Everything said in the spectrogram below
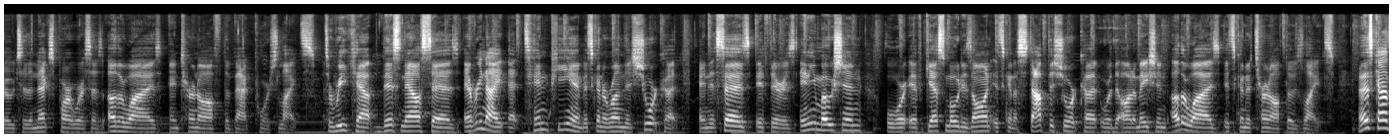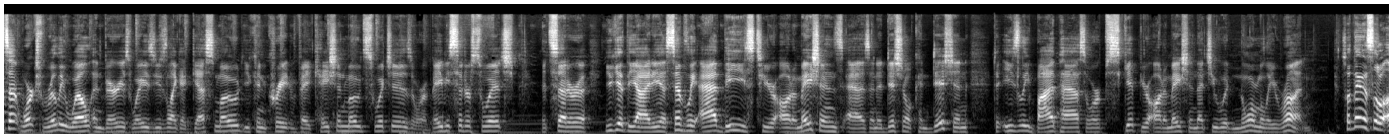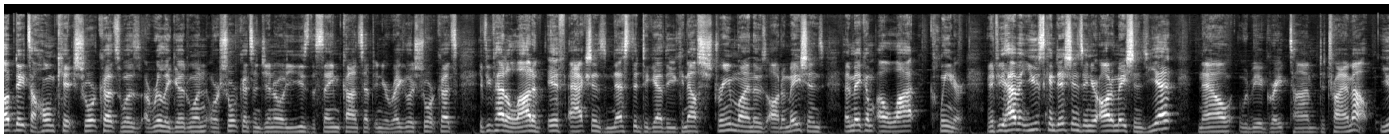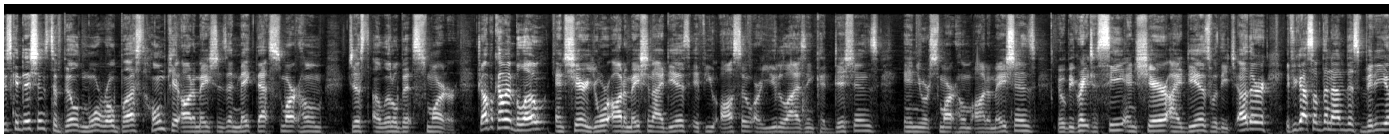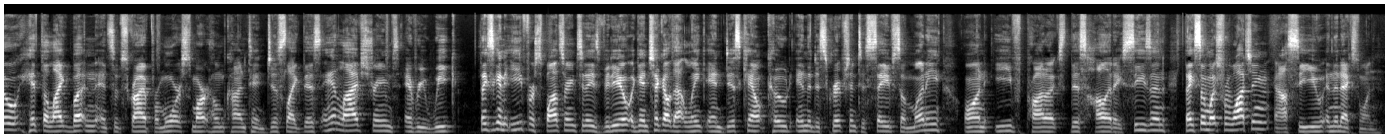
go to the next part where it says otherwise and turn off the back porch lights. To recap, this now says every night at 10 p.m. it's gonna run this shortcut and it says if there is any motion or if guest mode is on, it's gonna stop the shortcut or the automation. Otherwise, it's gonna turn off those lights. Now this concept works really well in various ways using like a guest mode. You can create vacation mode switches or a babysitter switch etc. You get the idea. Simply add these to your automations as an additional condition to easily bypass or skip your automation that you would normally run. So I think this little update to HomeKit shortcuts was a really good one, or shortcuts in general. You use the same concept in your regular shortcuts. If you've had a lot of if actions nested together, you can now streamline those automations and make them a lot cleaner. And if you haven't used conditions in your automations yet, now would be a great time to try them out. Use conditions to build more robust HomeKit automations and make that smart home just a little bit smarter. Drop a comment below and share your automation ideas if you also are utilizing conditions in your smart home automations. It would be great to see and share ideas with each other. If you got something out of this video, hit the like button and subscribe for more smart home content just like this and live streams every week. Thanks again to Eve for sponsoring today's video. Again, check out that link and discount code in the description to save some money on Eve products this holiday season. Thanks so much for watching, and I'll see you in the next one.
